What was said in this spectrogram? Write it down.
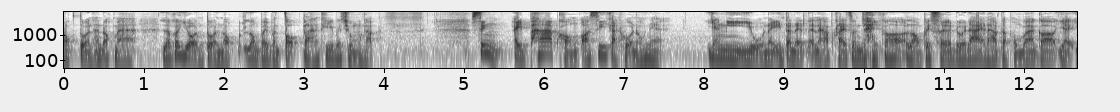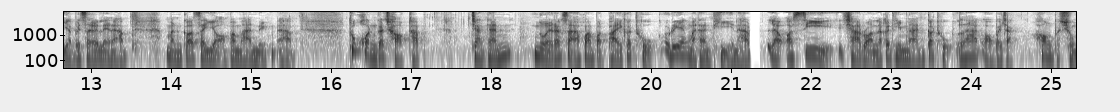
นกตัวนั้นออกมา แล้วก็โยนตัวนกลงไปบนโต๊ะกลางที่ประชุมครับ ซึ่งไอ้ภาพของออซซี่กัดหัวนกเนี่ยยังมีอยู่ในอินเทอร์เน็ตเลยนะครับ ใครสนใจก็ลองไป search ดูได้นะครับ แต่ผมว่าก็อย่าอย่าไป search เลยนะครับ มันก็สยองประมาณหนึ่งนะครับ ทุกคนก็ช็อกครับ จากนั้นหน่วยรักษาความปลอดภัยก็ถูกเรียกมาทันทีนะครับ แล้วออซซี่ชารอนแล้วก็ทีมงานก็ถูกลากออกไปจาก ห้องประชุม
